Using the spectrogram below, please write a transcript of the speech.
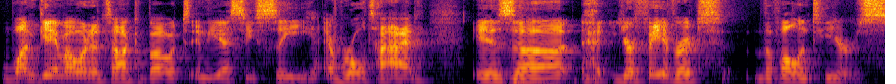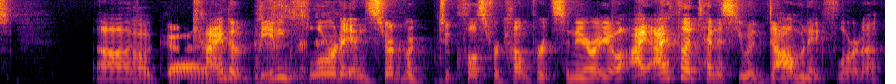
One game I want to talk about in the SEC, Roll Tide, is uh, your favorite, the Volunteers. Uh, oh god. kind of beating Florida in sort of a too close for comfort scenario. I, I thought Tennessee would dominate Florida,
